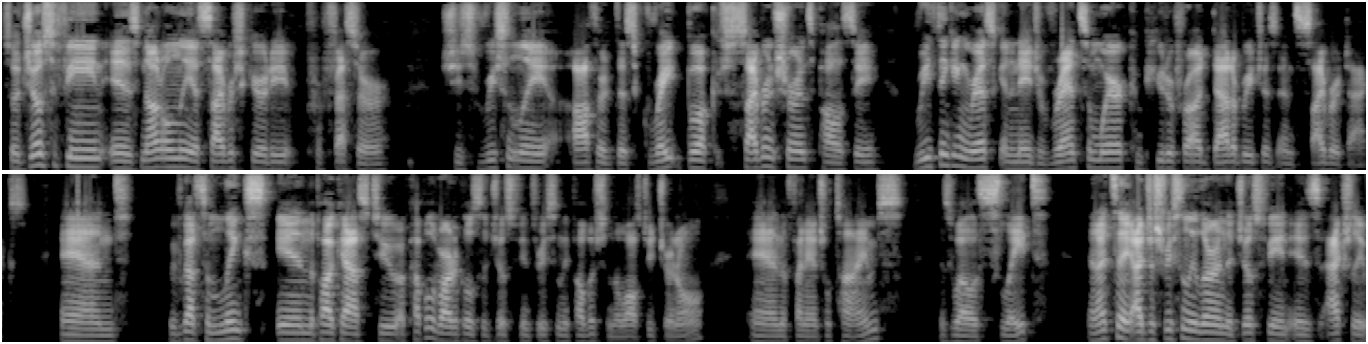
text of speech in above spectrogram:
So Josephine is not only a cybersecurity professor, she's recently authored this great book, Cyber Insurance Policy Rethinking Risk in an Age of Ransomware, Computer Fraud, Data Breaches, and Cyber Attacks. And we've got some links in the podcast to a couple of articles that Josephine's recently published in the Wall Street Journal and the Financial Times, as well as Slate. And I'd say I just recently learned that Josephine is actually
